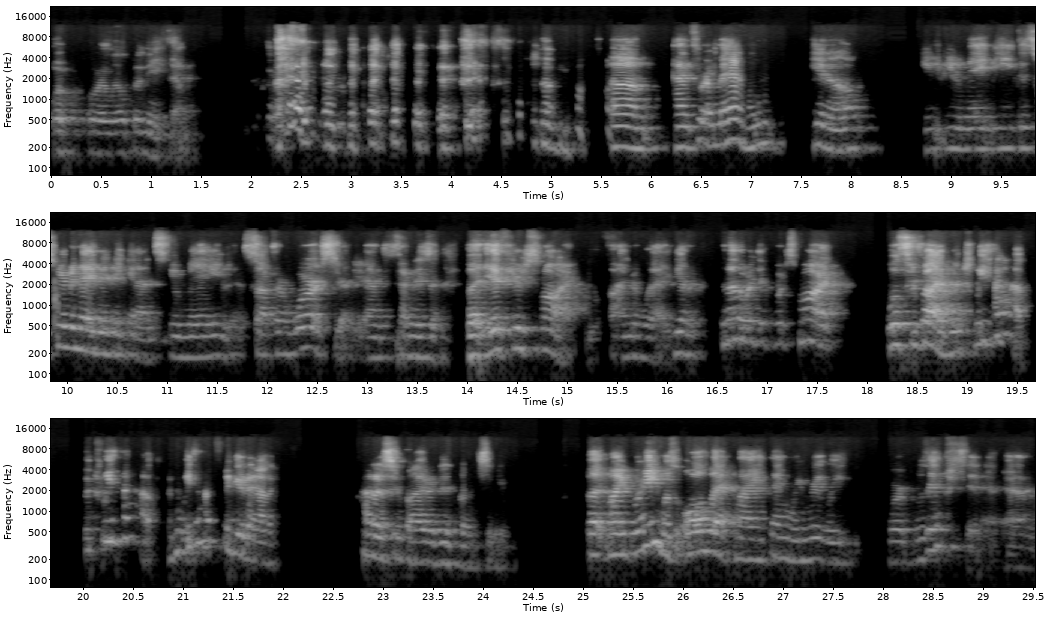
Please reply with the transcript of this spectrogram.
Or, or a little beneath him. um, and for a man, you know, you, you may be discriminated against, you may suffer worse, and but if you're smart, you'll find a way. You know, in other words, if we're smart, we'll survive, which we have, which we have, and we have figured out how to survive adversity. But my brain was all that my family really were, was interested in, and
